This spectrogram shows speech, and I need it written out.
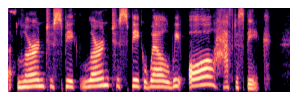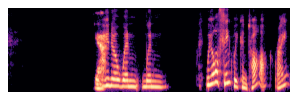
Uh, learn to speak, learn to speak well. We all have to speak. Yeah. You know, when when we all think we can talk, right?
